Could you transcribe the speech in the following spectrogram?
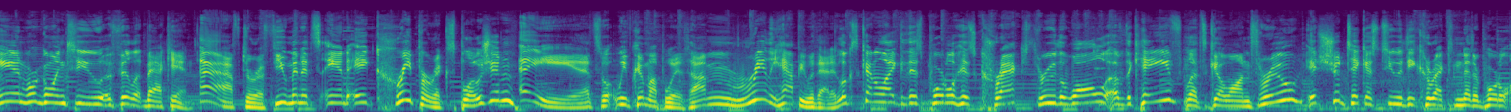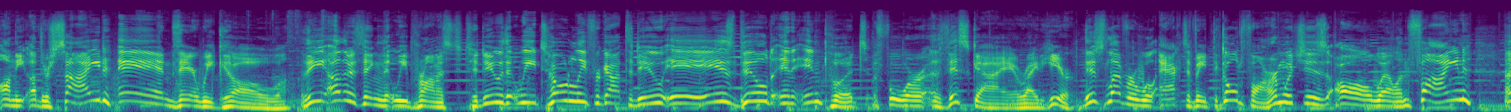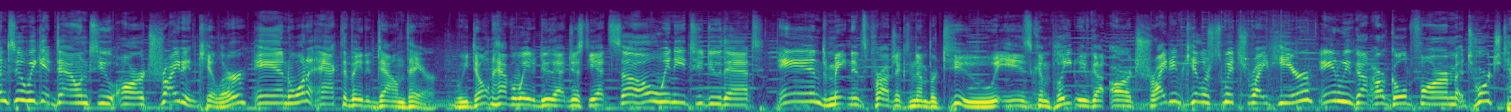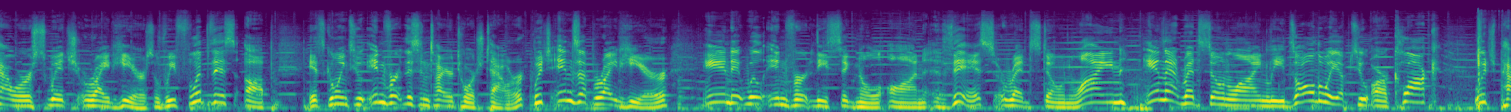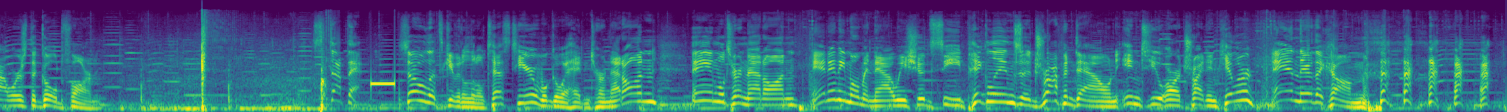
and we're going to fill it back in. After a few minutes and a creeper explosion, hey, that's what we've come up with. I'm really happy with that. It looks kind of like this portal has cracked through the wall of the cave. Let's go on through. It should take us to the correct nether portal on the other side, and there we go. The other thing that we promised to do that we totally forgot to do is build an input for this guy right here. This lever will activate the gold farm, which is all well and fine, until we get down to our Trident Killer and want to activate it down there. We don't have a way to do that just yet, so we need to do that. And maintenance project number two is complete. We've got our Trident Killer switch right here, and we've got our Gold Farm Torch Tower switch right here. So if we flip this up, it's going to invert this entire torch tower, which ends up right here, and it will invert the signal on this redstone line. And that redstone line leads all the way up to our clock, which powers the gold farm. Stop that! So let's give it a little test here. We'll go ahead and turn that on, and we'll turn that on. And any moment now, we should see piglins dropping down into our Trident Killer, and there they come.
